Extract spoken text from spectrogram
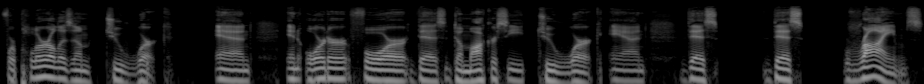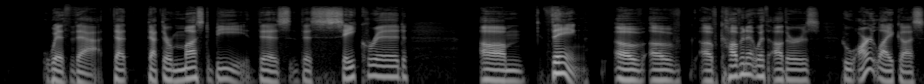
for pluralism to work. And in order for this democracy to work and this this rhymes with that that that there must be this this sacred um thing of of of covenant with others who aren't like us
